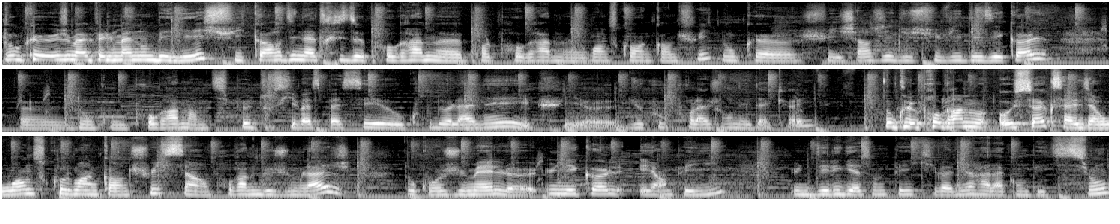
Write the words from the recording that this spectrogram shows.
Donc, euh, je m'appelle Manon Bélier, je suis coordinatrice de programme euh, pour le programme One School One Country. Donc, euh, je suis chargée du suivi des écoles. donc, on programme un petit peu tout ce qui va se passer au cours de l'année et puis, du coup, pour la journée d'accueil. Donc, le programme OSOC, ça veut dire One School One Country, c'est un programme de jumelage. Donc, on jumelle une école et un pays une délégation de pays qui va venir à la compétition.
